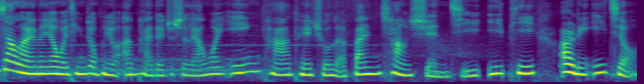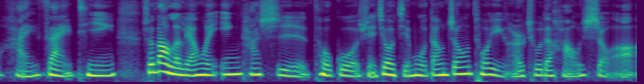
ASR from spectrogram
接下来呢，要为听众朋友安排的就是梁文音，她推出了翻唱选集 EP，二零一九还在听。说到了梁文音，她是透过选秀节目当中脱颖而出的好手啊。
